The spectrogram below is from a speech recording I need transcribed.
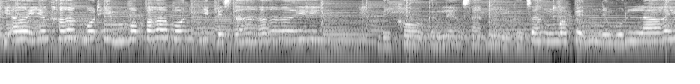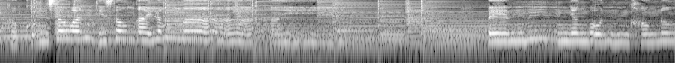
ที่อายยังหักบ่ทิมบ่ป้าบ่นีไปไสได้พ่อกันแล้วสานี้ก็จังมาเป็นอย่างบุญหลาย ขอบคุณสวรรค์ที่ส่งไอายลงมาให้เป็น ย่างบุญของน้อ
